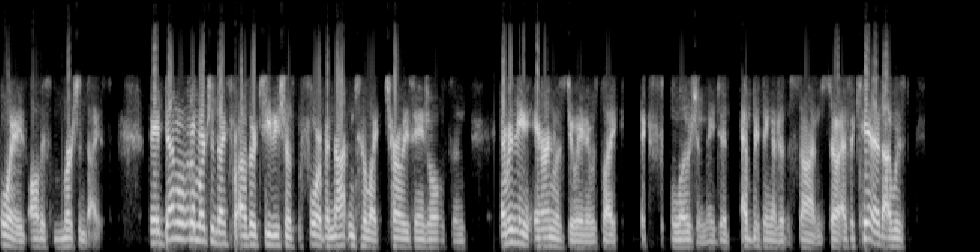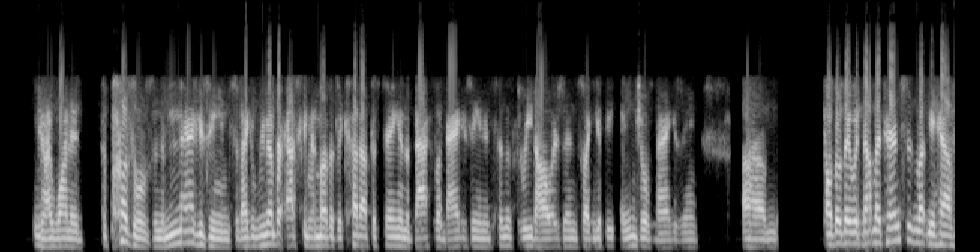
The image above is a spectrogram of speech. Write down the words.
toys, all this merchandise. They had done a little merchandise for other TV shows before, but not until like Charlie's Angels and everything Aaron was doing. It was like explosion. They did everything under the sun. So as a kid, I was, you know, I wanted the puzzles and the magazines, and I can remember asking my mother to cut out the thing in the back of a magazine and send the three dollars in so I can get the Angels magazine. Um, although they would not, my parents didn't let me have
